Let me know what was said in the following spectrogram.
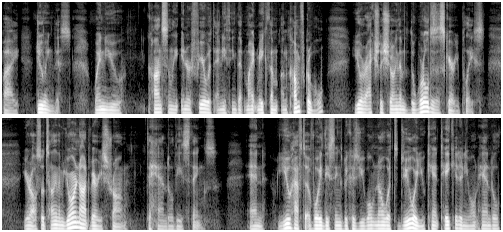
by doing this. When you constantly interfere with anything that might make them uncomfortable, you are actually showing them that the world is a scary place. You're also telling them you're not very strong to handle these things. And you have to avoid these things because you won't know what to do or you can't take it and you won't handle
